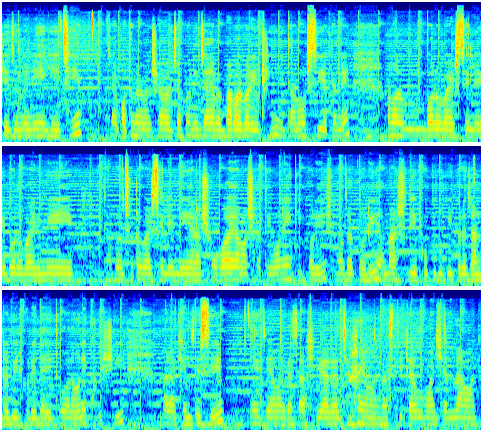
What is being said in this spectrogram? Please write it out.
সেই জন্য নিয়ে গিয়েছি। প্রথমে আমি যখনই যাই, আমি বাবার বাড়ি উঠি তা আমি উঠছি এখানে। আমার বড় ভাইয়ের ছেলে, বড় ভাইয়ের মেয়ে তারপরে ছোটো ভাইয়ের ছেলে মেয়েরা সবাই আমার সাথে অনেক ই করে, মজা করে। আমি আসলে ফুপি ফুপি করে জানটা বের করে দেয় তো ওরা অনেক খুশি। ওরা খেলতেছে। এই যে আমার কাছে আসে আর যায় আমার বাস্তিটাও মাসাল্লাহ আমাকে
